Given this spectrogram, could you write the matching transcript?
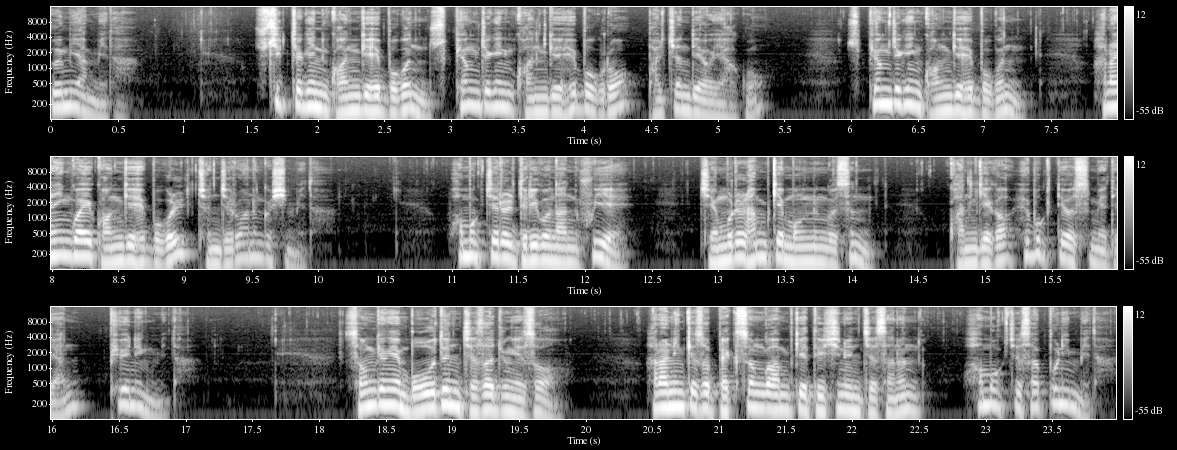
의미합니다. 수직적인 관계 회복은 수평적인 관계 회복으로 발전되어야 하고 수평적인 관계 회복은 하나님과의 관계 회복을 전제로 하는 것입니다. 화목제를 드리고 난 후에 제물을 함께 먹는 것은 관계가 회복되었음에 대한 표현입니다. 성경의 모든 제사 중에서 하나님께서 백성과 함께 드시는 제사는 화목제사뿐입니다.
